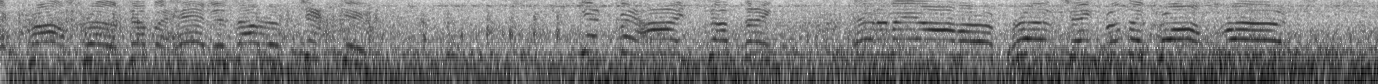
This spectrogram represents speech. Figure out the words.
That crossroads up ahead is our objective. Get behind something! Enemy armor approaching from the crossroads!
